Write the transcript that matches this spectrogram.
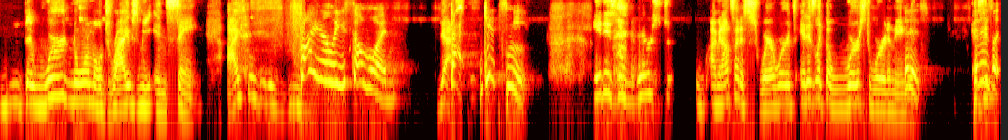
the word normal drives me insane. I think it is Finally, someone yes, that gets me. it is the worst. I mean, outside of swear words, it is like the worst word in the English. is. It is like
